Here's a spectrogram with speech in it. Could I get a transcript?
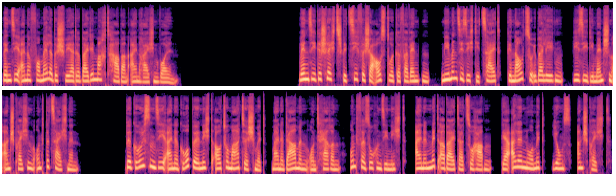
wenn Sie eine formelle Beschwerde bei den Machthabern einreichen wollen. Wenn Sie geschlechtsspezifische Ausdrücke verwenden, nehmen Sie sich die Zeit, genau zu überlegen, wie Sie die Menschen ansprechen und bezeichnen. Begrüßen Sie eine Gruppe nicht automatisch mit meine Damen und Herren und versuchen Sie nicht, einen Mitarbeiter zu haben, der alle nur mit Jungs anspricht.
